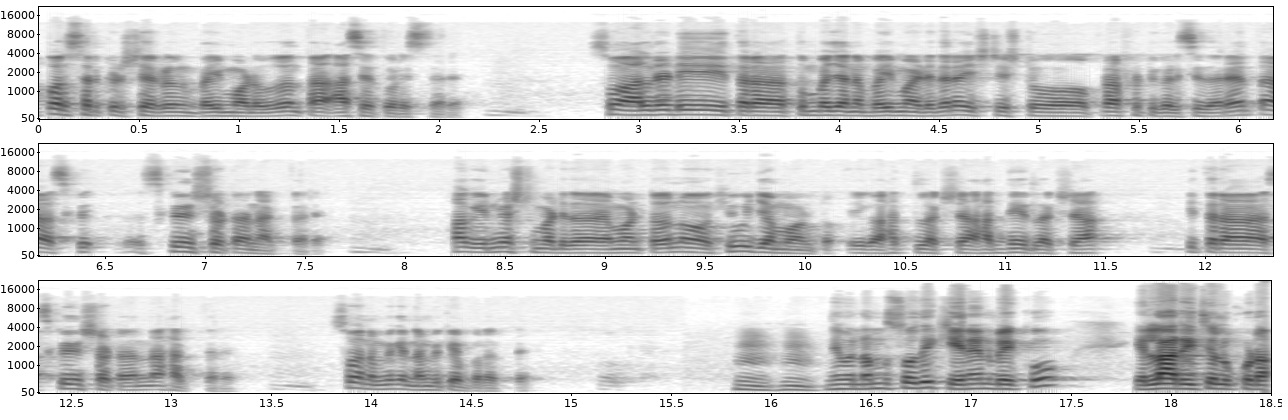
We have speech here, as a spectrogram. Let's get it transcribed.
ಅಪ್ಪರ್ ಸರ್ಕ್ಯೂಟ್ ಶೇರ್ಗಳನ್ನು ಬೈ ಮಾಡುವುದು ಅಂತ ಆಸೆ ತೋರಿಸ್ತಾರೆ. ಸೊ ಆಲ್ರೆಡಿ ಈ ಥರ ತುಂಬ ಜನ ಬೈ ಮಾಡಿದ್ದಾರೆ ಇಷ್ಟಿಷ್ಟು ಪ್ರಾಫಿಟ್ ಗಳಿಸಿದ್ದಾರೆ ಅಂತ ಸ್ಕ್ರೀ ಸ್ಕ್ರೀನ್ ಶಾಟನ್ನು ಹಾಕ್ತಾರೆ. ಹಾಗೆ ಇನ್ವೆಸ್ಟ್ ಮಾಡಿದ ಅಮೌಂಟನ್ನು ಹ್ಯೂಜ್ ಅಮೌಂಟು ಈಗ ಹತ್ತು ಲಕ್ಷ ಹದಿನೈದು ಲಕ್ಷ ಈ ಥರ ಸ್ಕ್ರೀನ್ ಶಾಟನ್ನು ಹಾಕ್ತಾರೆ. ಸೊ ನಮಗೆ ನಂಬಿಕೆ ಬರುತ್ತೆ. ಹ್ಞೂ ಹ್ಞೂ ನೀವು ನಂಬಿಸೋದಕ್ಕೆ ಏನೇನು ಬೇಕು ಎಲ್ಲ ರೀತಿಯಲ್ಲೂ ಕೂಡ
